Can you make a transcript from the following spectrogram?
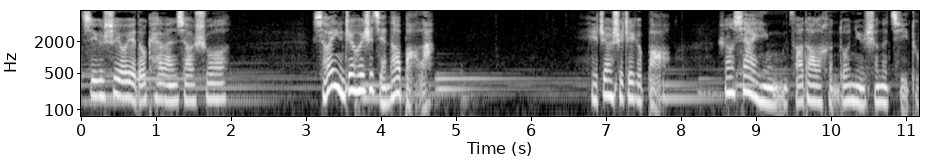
几个室友也都开玩笑说：“小颖这回是捡到宝了。”也正是这个宝。让夏颖遭到了很多女生的嫉妒。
